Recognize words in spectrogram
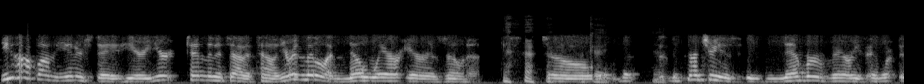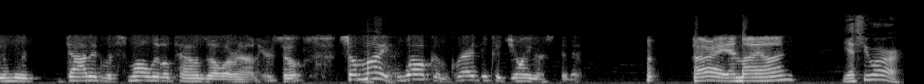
you hop on the interstate here, you're 10 minutes out of town. You're in the middle of nowhere, Arizona. So okay. the, yeah. the, country is, is never very, and we're, and we're dotted with small little towns all around here. So, so Mike, welcome. Glad you could join us today. All right, am I on? Yes, you are.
